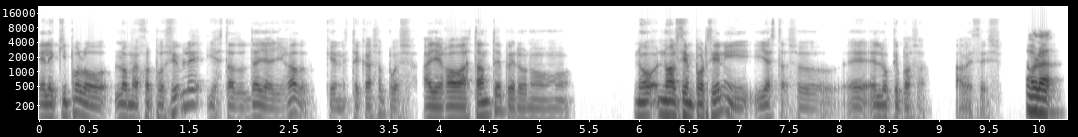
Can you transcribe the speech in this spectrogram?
el equipo lo, lo mejor posible y hasta donde haya llegado, que en este caso pues ha llegado bastante, pero no no, no al 100% y, y ya está, eso eh, es lo que pasa a veces. Ahora,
